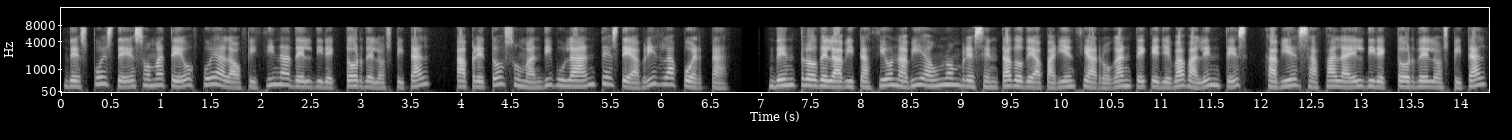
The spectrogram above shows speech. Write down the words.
después de eso Mateo fue a la oficina del director del hospital, apretó su mandíbula antes de abrir la puerta. Dentro de la habitación había un hombre sentado de apariencia arrogante que llevaba lentes, Javier Zafala el director del hospital,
